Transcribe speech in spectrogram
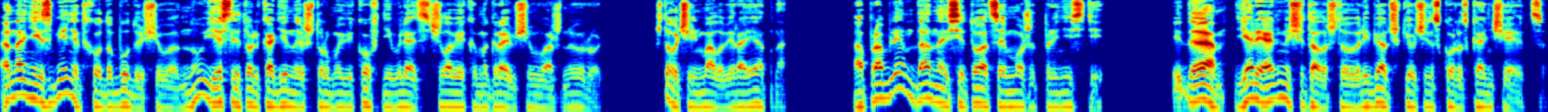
Она не изменит хода будущего, ну, если только один из штурмовиков не является человеком, играющим важную роль, что очень маловероятно. А проблем данная ситуация может принести. И да, я реально считал, что ребятушки очень скоро скончаются.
